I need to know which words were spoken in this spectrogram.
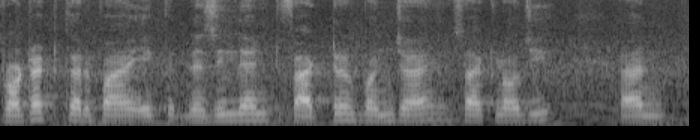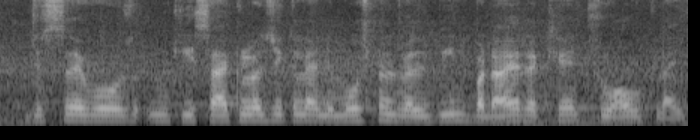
प्रोटेक्ट कर पाए, एक रेजिलेंट फैक्टर बन जाए साइकोलॉजी एंड जिससे वो उनकी साइकोलॉजिकल एंड इमोशनल वेलबींग बनाए रखें थ्रू आउट लाइफ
